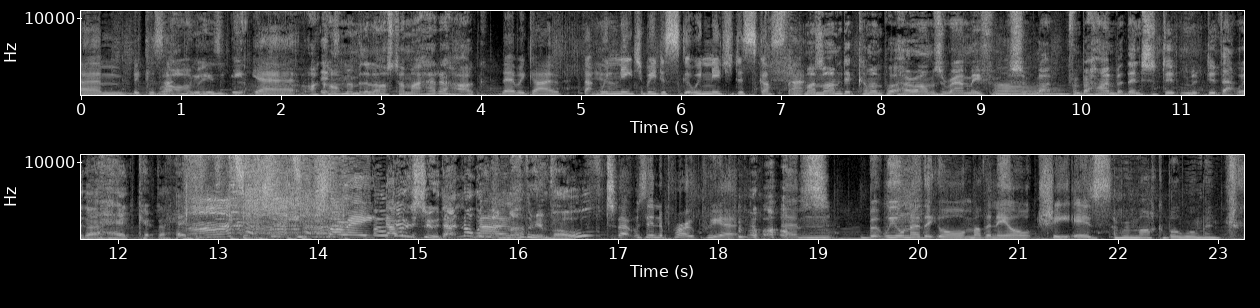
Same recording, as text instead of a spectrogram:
Um, because Well, I that really mean, is, yeah. I can't remember the last time I had a hug. There we go. That we need to be dis- we need to discuss that. My mum did come and put her arms around me from sort of Oh. like from behind, but then she did, did that with her head, kept her head. Sorry, Oh, don't do that. Not with my mother involved. That was inappropriate. um, but we all know that your mother, Neil, she is A remarkable woman.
